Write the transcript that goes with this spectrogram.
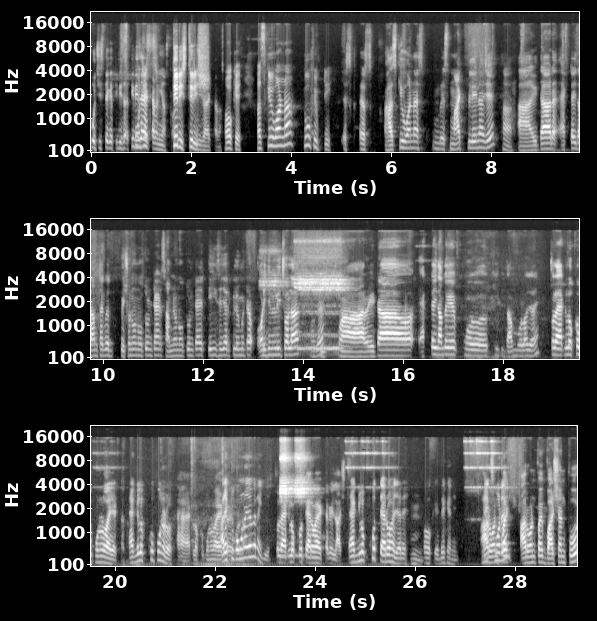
পঁচিশ থেকে তিরিশ তিরিশ হাজার টাকা নিয়ে আসতো তিরিশ তিরিশ। তিরিশ হাজার টাকা। ওকে হাস্কি ওয়ান না two fifty Husky one smart plan আছে। হ্যাঁ। আর এটার একটাই দাম থাকবে পেছনেও নতুন টায়ার সামনেও নতুন টায়ার তেইশ হাজার কিলোমিটার অরিজিনালি চলা। আর এটা একটাই দাম থেকে কি কি দাম বলা যায়? চলো এক লক্ষ পনেরো হাজার টাকা। এক লক্ষ পনেরো? হ্যাঁ এক লক্ষ পনেরো হাজার আর একটু কমানো যাবে নাকি? চলো এক লক্ষ তেরো হাজার টাকায় লাস্ট এক লক্ষ তেরো হাজারে। ওকে দেখে নিন। R one five R one five version four.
